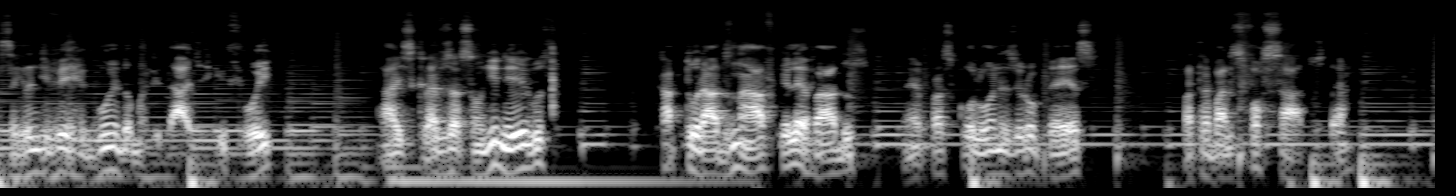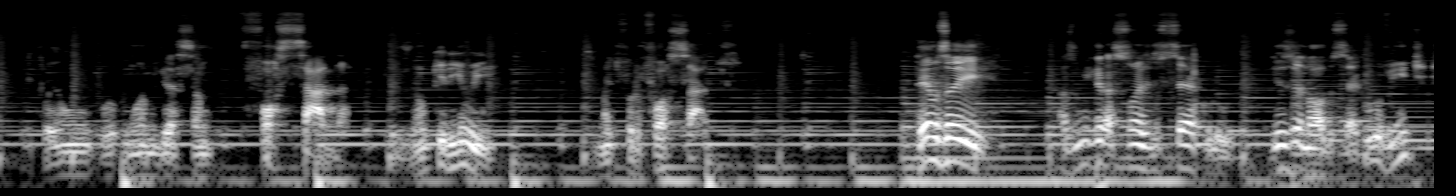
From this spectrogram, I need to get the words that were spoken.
essa grande vergonha da humanidade que foi a escravização de negros capturados na África e levados né, para as colônias europeias para trabalhos forçados. Tá? Foi um, uma migração forçada, eles não queriam ir, mas foram forçados. Temos aí as migrações do século XIX e século XX,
